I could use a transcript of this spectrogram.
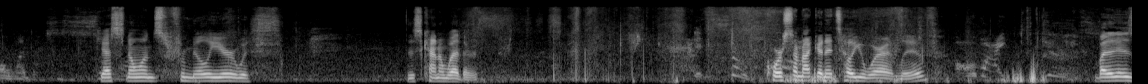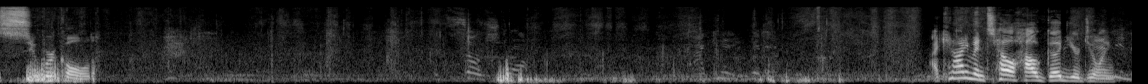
Oh my gosh, this is so guess no one's familiar with this kind of weather. Course, I'm not going to tell you where I live, but it is super cold. I cannot even tell how good you're doing.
